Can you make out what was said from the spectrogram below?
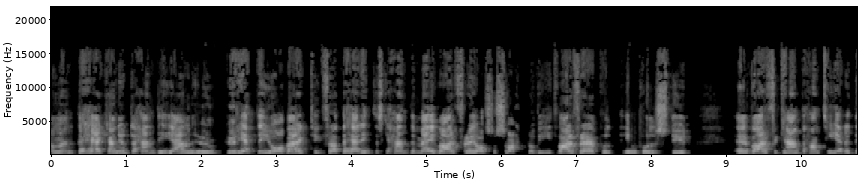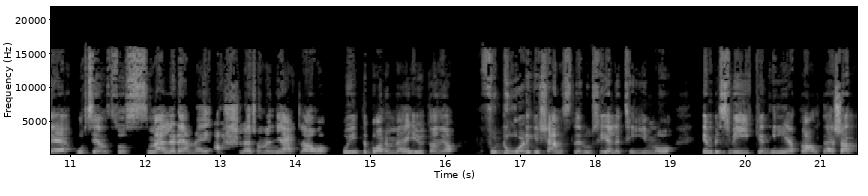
ja, men det här kan ju inte hända igen. Hur, hur heter jag verktyg för att det här inte ska hända mig? Varför är jag så svart och vit? Varför är jag impulsstyrd? Eh, varför kan jag inte hantera det? Och sen så smäller det mig i arslet som en jäkla och, och inte bara mig utan jag får dåliga känslor hos hela team och en besvikenhet och allt det här. Så att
